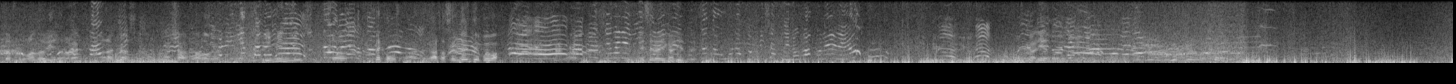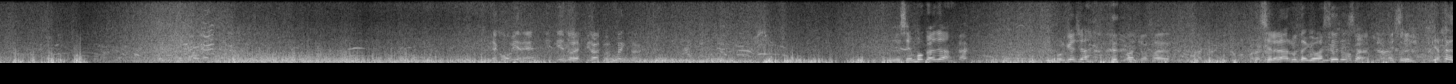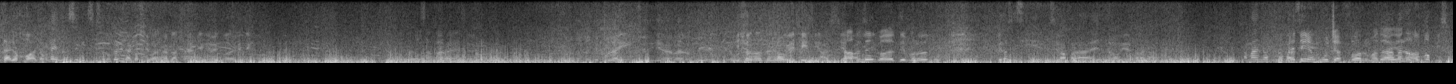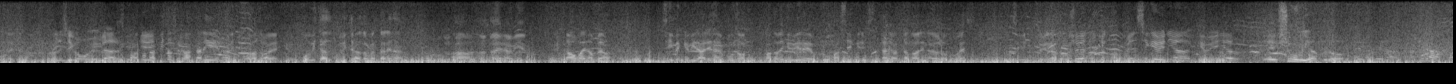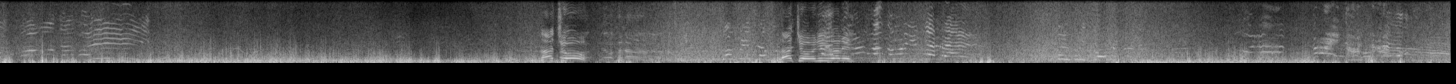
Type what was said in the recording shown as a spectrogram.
está formando bien, ¿no? La casa, ¿no? Allá, ¿a dónde? Tremendo eso. ¿Ves cómo es ascendente después baja? Ese es el aire caliente. Caliente. Mirá cómo viene, ¿eh? Tiene toda la espiral perfecta, ¿eh? Y desemboca allá. ¿Por qué allá? Y vaya a saber. ¿Será la ruta que va a hacer esa? ¿Eh, ¿Sí? Y allá está el ojo de tormenta, no sé qué es nunca vi una cosa igual en la playa. Día que vengo de que tengo. Cosa rara ese. Y yo no tendré que decir si hacia ¿A dónde? ¿Cuando esté por dónde? Pero no sé si se va para adentro o viene para acá. Además no, no No parece tiene que... mucha forma todavía, Además no ¿no? tocó piso, no- Parece como que, claro, se levanta arena, viste, como la otra vez. ¿Vos viste, tuviste la tormenta de arena? Ah, No, bueno, pero si ves que viene arena del fondo, cuando ves que viene bruma así es que se está levantando arena de lo loco, ¿ves? Sí, se viene la tormenta. Yo pensé que venía, que venía eh, lluvia, pero Nacho, Voy a bajar la- la- Nacho, vení, dale.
